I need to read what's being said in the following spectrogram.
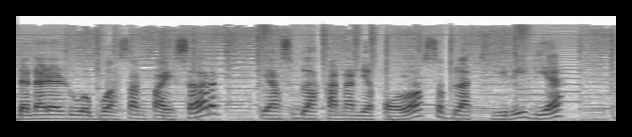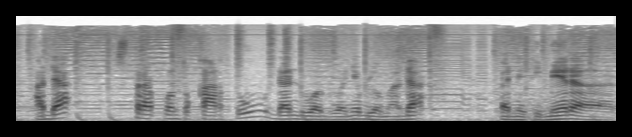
Dan ada dua buah sun visor yang sebelah kanan dia polos sebelah kiri dia ada strap untuk kartu dan dua-duanya belum ada vanity mirror.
